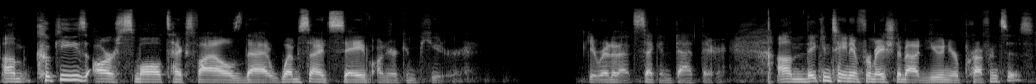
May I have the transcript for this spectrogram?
Um, cookies are small text files that websites save on your computer get rid of that second that there. Um, they contain information about you and your preferences.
